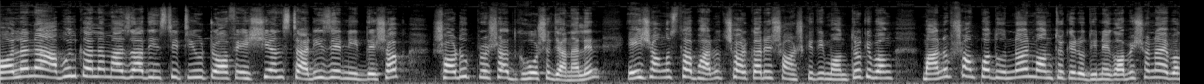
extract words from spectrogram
Maulana Abul Kalam Azad institute of Asian স্টাডিজের নির্দেশক স্বরূপ প্রসাদ ঘোষ জানালেন, এই সংস্থা ভারত সরকারের সংস্কৃতি মন্ত্রক এবং মানব সম্পদ উন্নয়ন মন্ত্রকের অধীনে গবেষণা এবং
